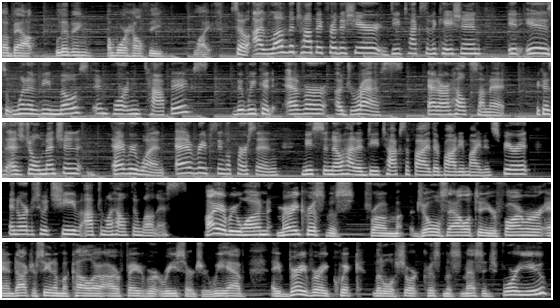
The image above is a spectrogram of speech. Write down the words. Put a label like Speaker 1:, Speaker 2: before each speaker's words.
Speaker 1: about living a more healthy life.
Speaker 2: So I love the topic for this year detoxification. It is one of the most important topics that we could ever address at our health summit. Because as Joel mentioned, everyone, every single person needs to know how to detoxify their body, mind, and spirit in order to achieve optimal health and wellness.
Speaker 1: Hi, everyone. Merry Christmas from Joel Salatin, your farmer, and Dr. Sina McCullough, our favorite researcher. We have a very, very quick little short Christmas message for you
